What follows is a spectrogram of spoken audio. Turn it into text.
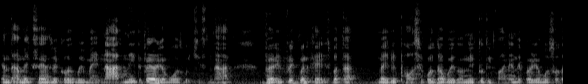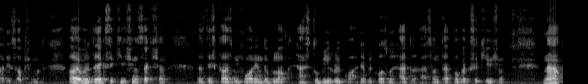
and that makes sense because we may not need the variables which is not very frequent case but that may be possible that we don't need to define any variable so that is optional. However the execution section as discussed before in the block has to be required because we had to have some type of execution. Now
